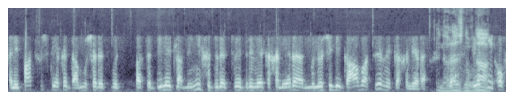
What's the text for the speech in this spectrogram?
in die pad gesteek het, dan moes hy dit met Patabile Dlamini gedoen het 2, 3 weke gelede en Melusi Gigaba 2 weke gelede. En hulle is nog daar. Nie of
